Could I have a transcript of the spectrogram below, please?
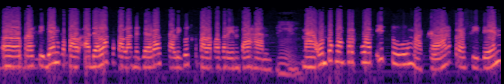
uh, presiden kepala adalah kepala negara sekaligus kepala pemerintahan. Hmm. Nah, untuk memperkuat itu maka presiden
